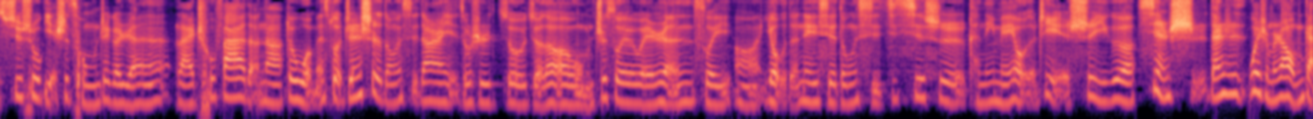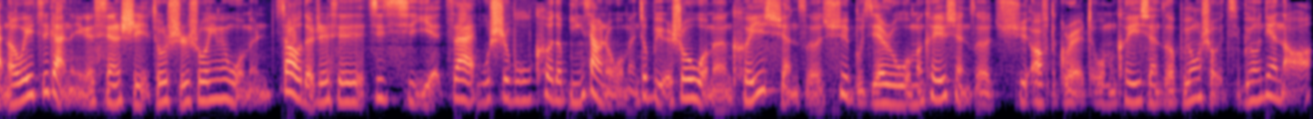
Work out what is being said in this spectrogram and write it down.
叙述也是从这个人来出发的。那对我们所珍视的东西，当然也就是就觉得，呃，我们之所以为人，所以嗯，有的那些东西，机器是肯定没有的，这也是一个现实。但是为什么让我们感到危机感的一个现实，也就是说，因为我们造的这些机器也在无时无刻的影响着我们。就比如说，我们可以选择去不介入，我们可以选择去 off the grid。我们可以选择不用手机、不用电脑，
